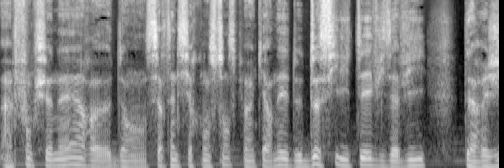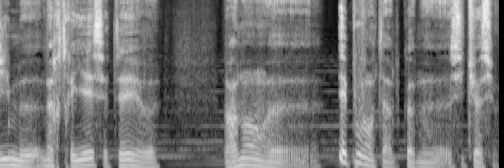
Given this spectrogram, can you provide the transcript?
un fonctionnaire, euh, dans certaines circonstances, peut incarner de docilité vis-à-vis d'un régime euh, meurtrier. C'était euh, vraiment épouvantable comme situation.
